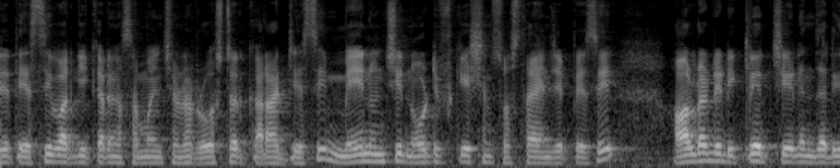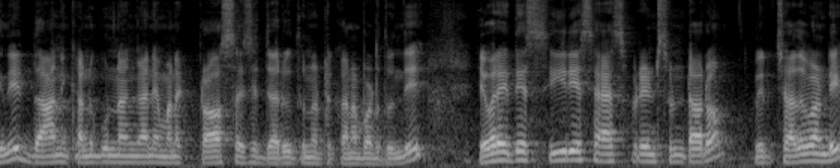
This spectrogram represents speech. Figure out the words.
ఏదైతే ఎస్సీ వర్గీకరణకు సంబంధించిన రోస్టర్ ఖరారు చేసి మే నుంచి నోటిఫికేషన్స్ వస్తాయని చెప్పేసి ఆల్రెడీ డిక్లేర్ చేయడం జరిగింది. దానికి అనుగుణంగానే మనకి ప్రాసెస్ అయితే జరుగుతున్నట్టు కనబడుతుంది. ఎవరైతే సీరియస్ ఆస్పిరెంట్స్ ఉంటారో మీరు చదవండి.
